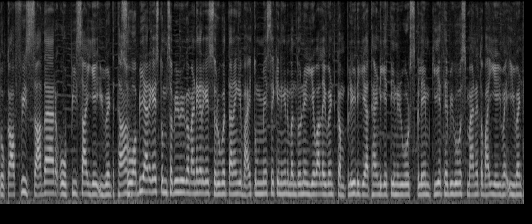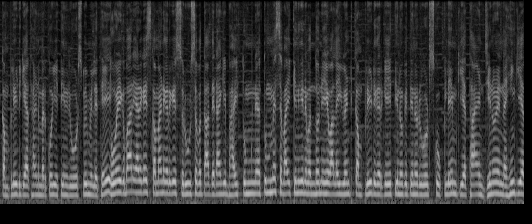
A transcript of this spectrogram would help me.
तो काफ़ी ज़्यादा यार ओपी सा ये इवेंट था। सो so, अभी यार गाइस तुम सभी भी कमेंट करके ज़रूर बताना कि भाई तुम में से किन किन बंदों ने ये वाला इवेंट कंप्लीट किया था एंड ये तीन रिवॉर्ड्स क्लेम किए थे बिकॉज़ मैंने तो भाई ये इवेंट कंप्लीट किया था एंड मेरे को ये तीन रिवॉर्ड्स भी मिले थे। तो एक बार यार गाइस कमेंट करके ज़रूर से बता देना कि भाई तुमने तुम में से भाई किन किन बंदों ने ये वाला इवेंट कंप्लीट करके ये तीनों के तीनों रिवॉर्ड्स को क्लेम किया था एंड जिन्होंने नहीं किया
